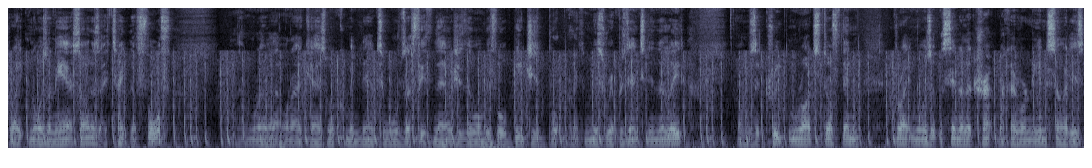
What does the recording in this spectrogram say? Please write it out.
Great noise on the outside as they take the fourth all over that one okay as well coming down towards the fifth now which is the one before Becher's Brook and it's misrepresented in the lead comes the Cretan and right stuff, then great noise at the centre of the track. Back over on the inside is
